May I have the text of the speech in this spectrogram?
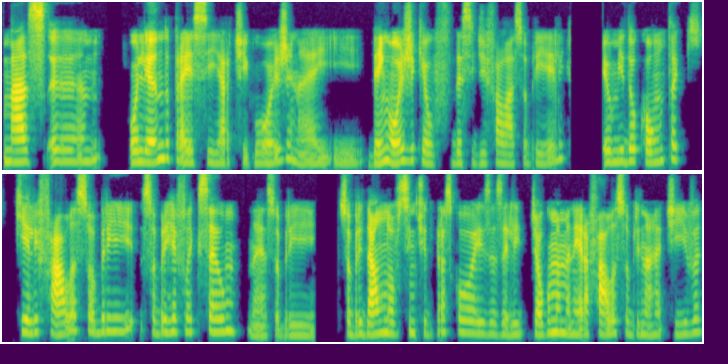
mas uh, olhando para esse artigo hoje, né, e, bem hoje que eu decidi falar sobre ele, eu me dou conta que, que ele fala sobre, sobre reflexão, né, sobre, sobre dar um novo sentido para as coisas, ele de alguma maneira fala sobre narrativa,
